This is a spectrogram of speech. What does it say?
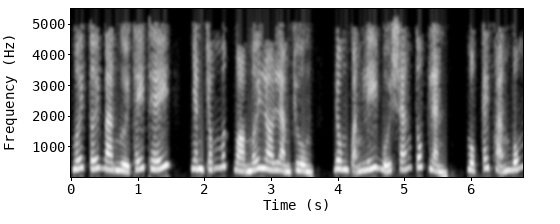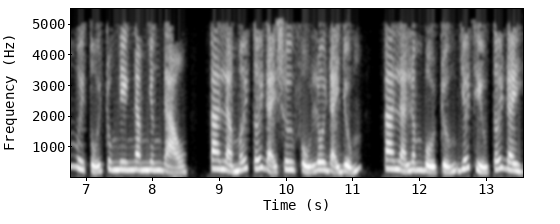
mới tới ba người thấy thế, nhanh chóng mất bò mới lo làm chuồng, đông quản lý buổi sáng tốt lành, một cái khoảng 40 tuổi trung niên nam nhân đạo, ta là mới tới đại sư phụ lôi đại dũng, ta là lâm bộ trưởng giới thiệu tới đây,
